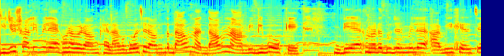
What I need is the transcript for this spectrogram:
জিজু, শালি মিলে এখন হবে রং খেলা। আমাকে বলছে, রংটা দাও না দাও না, আমি দিব ওকে। দিয়ে এখন ওটা দুজন মিলে আবির খেলছে।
